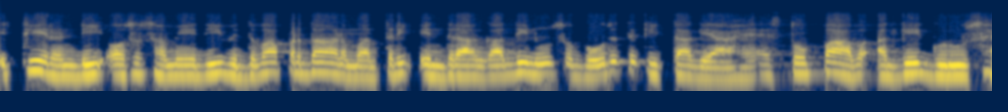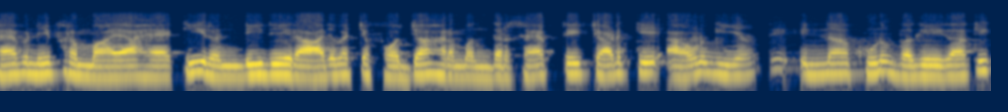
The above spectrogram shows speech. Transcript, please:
ਇੱਥੇ ਰੰਡੀ ਉਸ ਸਮੇਂ ਦੀ ਵਿਧਵਾ ਪ੍ਰਧਾਨ ਮੰਤਰੀ ਇੰਦਰਾ ਗਾਂਧੀ ਨੂੰ ਸੰਬੋਧਿਤ ਕੀਤਾ ਗਿਆ ਹੈ। ਇਸ ਤੋਂ ਭਾਵ ਅੱਗੇ ਗੁਰੂ ਸਾਹਿਬ ਨੇ ਫਰਮਾਇਆ ਹੈ ਕਿ ਰੰਡੀ ਦੇ ਰਾਜ ਵਿੱਚ ਫੌਜਾਂ ਹਰਮੰਦਰ ਸਾਹਿਬ ਤੇ ਚੜ ਕੇ ਆਉਣਗੀਆਂ ਤੇ ਇੰਨਾ ਖੂਨ ਵਗੇਗਾ ਕਿ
